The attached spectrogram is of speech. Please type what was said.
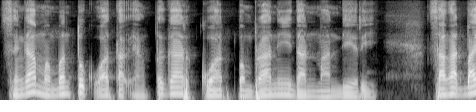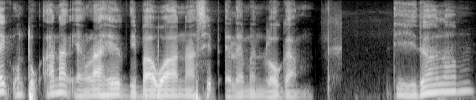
sehingga membentuk watak yang tegar, kuat, pemberani, dan mandiri. Sangat baik untuk anak yang lahir di bawah nasib elemen logam. Di dalam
